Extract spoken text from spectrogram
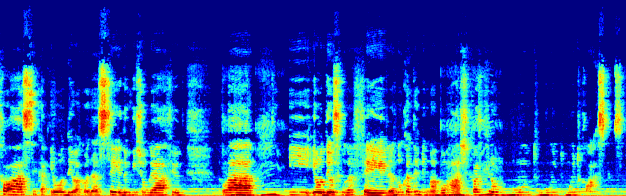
clássica Eu Odeio Acordar Cedo, Christian Garfield lá, e Eu Odeio Segunda-feira, Nunca Termino Uma Borracha, aquelas que eram muito, muito, muito clássicas.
